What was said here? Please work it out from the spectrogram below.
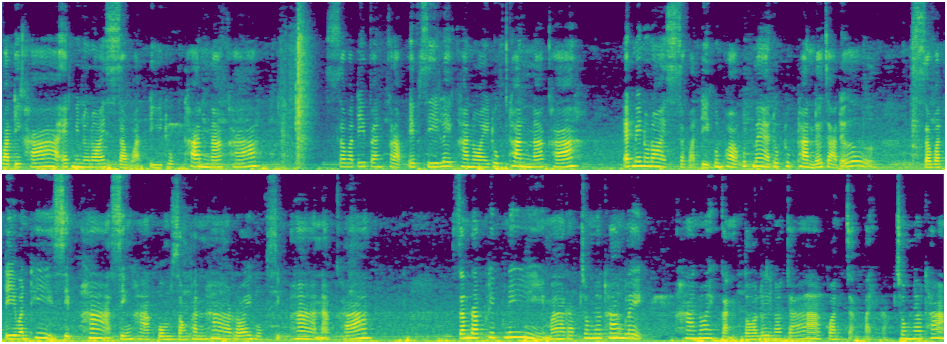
วัสดีค่ะแอดมินหนูน้อยสวัสดีทุกท่านนะคะ สวัสดีแฟนคลับ FC เลขฮานอยทุกท่านนะคะ แอดมินหนูน้อย สวัสดีคุณพ่อคุณแม่ทุกทุกๆท่านเด้อจ้าเด้อ สวัสดีวันที่ 15 สิงหาคม 2565 นะคะสำหรับคลิปนี้มารับชมแนวทางเลขฮาน้อยกันต่อเลยเนาะจ้า ก่อนจะไปรับชมแนวทาง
